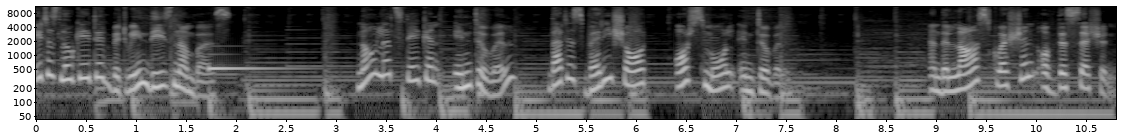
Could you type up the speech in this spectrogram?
it is located between these numbers. Now let's take an interval that is very short or small interval. And the last question of this session.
